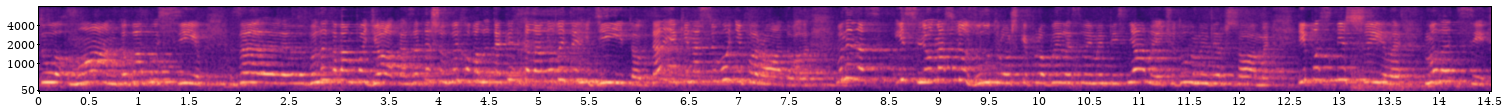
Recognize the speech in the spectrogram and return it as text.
до мам, до бабусів. За велика вам подяка за те, що виховали таких талановитих діток, да, які нас сьогодні порадували. Вони нас і сльо на сльозу трошки пробили своїми піснями і чудовими віршами, і посмішили. Молодці.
